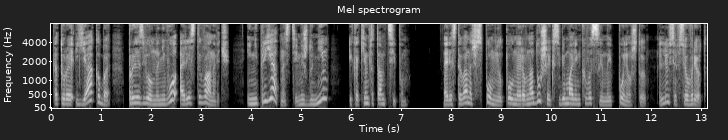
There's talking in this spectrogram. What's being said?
которое якобы произвел на него Арест Иванович, и неприятности между ним и каким-то там типом. Арест Иванович вспомнил полное равнодушие к себе маленького сына и понял, что Люся все врет.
